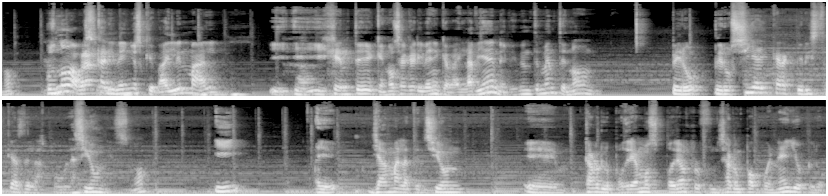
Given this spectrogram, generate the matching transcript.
¿no? Pues no, habrá caribeños que bailen mal y, gente que no sea caribeña que baila bien, evidentemente, ¿no? Pero, pero sí hay características de las poblaciones, ¿no? Y eh, llama la atención. Eh, claro, lo podríamos, podríamos profundizar un poco en ello, pero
